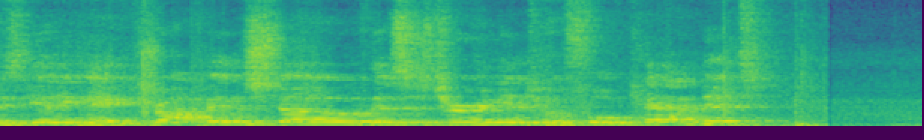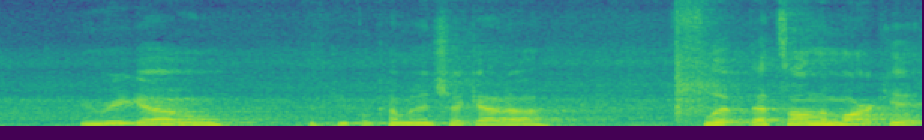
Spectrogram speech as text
is getting a drop-in stove. This is turning into a full cabinet. Here we go. People come in and check out a flip that's on the market.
